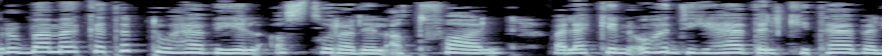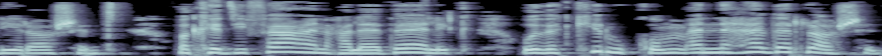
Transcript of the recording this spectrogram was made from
ربما كتبت هذه الأسطرة للأطفال ولكن أهدي هذا الكتاب لراشد. وكدفاع على ذلك أذكركم أن هذا الراشد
